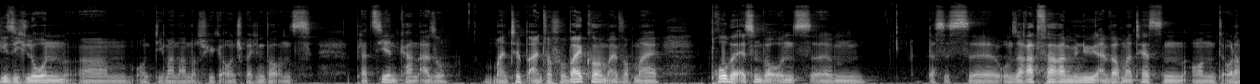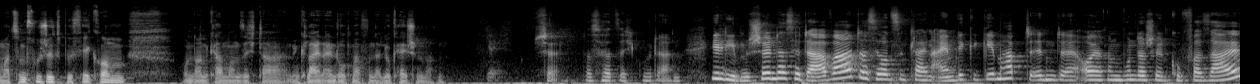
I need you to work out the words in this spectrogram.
die sich lohnen ähm, und die man dann natürlich auch entsprechend bei uns platzieren kann. Also mein Tipp, einfach vorbeikommen, einfach mal Probe essen bei uns. Ähm, das ist äh, unser Radfahrermenü, einfach mal testen und oder mal zum Frühstücksbuffet kommen und dann kann man sich da einen kleinen Eindruck mal von der Location machen. Schön, das hört sich gut an. Ihr Lieben, schön, dass ihr da wart, dass ihr uns einen kleinen Einblick gegeben habt in äh, euren wunderschönen Kupfersaal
